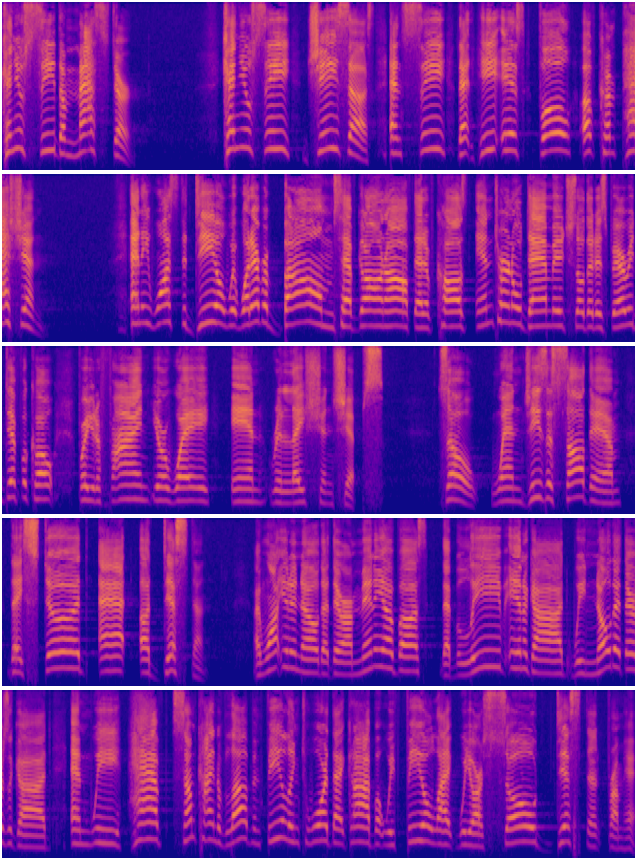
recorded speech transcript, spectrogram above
Can you see the Master? Can you see Jesus and see that He is full of compassion? And He wants to deal with whatever bombs have gone off that have caused internal damage so that it's very difficult for you to find your way in relationships. So when Jesus saw them, they stood at a distance. I want you to know that there are many of us that believe in a God. We know that there's a God, and we have some kind of love and feeling toward that God, but we feel like we are so distant from Him.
